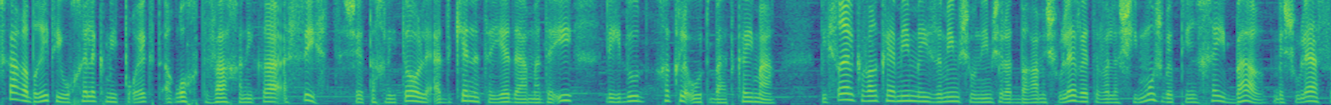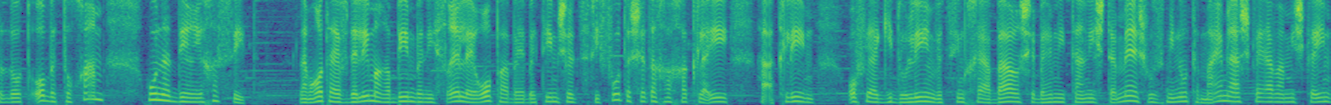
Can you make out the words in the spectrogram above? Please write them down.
המחקר הבריטי הוא חלק מפרויקט ארוך טווח הנקרא אסיסט, שתכליתו לעדכן את הידע המדעי לעידוד חקלאות בת קיימא. בישראל כבר קיימים מיזמים שונים של הדברה משולבת, אבל השימוש בפרחי בר בשולי השדות או בתוכם הוא נדיר יחסית. למרות ההבדלים הרבים בין ישראל לאירופה בהיבטים של צפיפות השטח החקלאי, האקלים, אופי הגידולים וצמחי הבר שבהם ניתן להשתמש וזמינות המים להשקיה והמשקעים,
